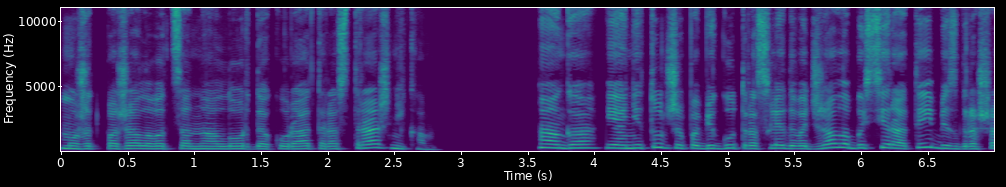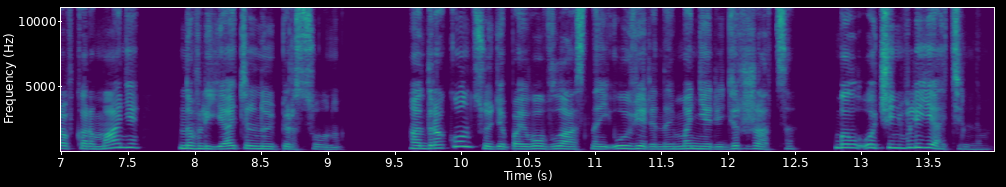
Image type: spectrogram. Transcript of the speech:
Может пожаловаться на лорда-куратора стражникам? Ага, и они тут же побегут расследовать жалобы сироты без гроша в кармане на влиятельную персону. А дракон, судя по его властной и уверенной манере держаться, был очень влиятельным.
